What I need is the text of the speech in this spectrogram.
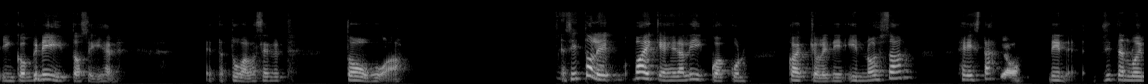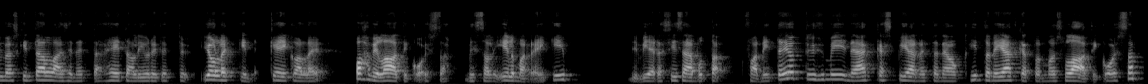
inkognito siihen että tuolla se nyt touhuaa. Ja sitten oli vaikea heidän liikkua, kun kaikki oli niin innoissaan heistä. Joo. Niin sitten luin myöskin tällaisen, että heitä oli yritetty jollekin keikalle pahvilaatikoissa, missä oli ilmareikiä, niin viedä sisään, mutta fanit ei ole tyhmiä, ne äkkäs pian, että ne on, hitto ne jätkät on noissa laatikoissa.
